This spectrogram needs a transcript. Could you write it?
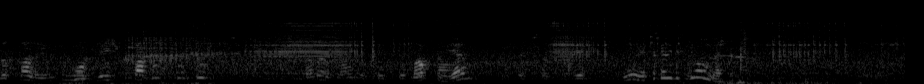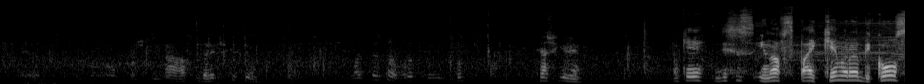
пък полезно. В част кучета, примерно, вие падат вода, кучета пазат, които падат в вода. Да пада, може да видиш пак. Да, да, знам да те се Малко се вярвам? Е, Не, не чакай да ги снимам, бе. А, аз отдалеч ще ги снимам. Те са врътни дупки там. Сега ще ги видим. Okay, this is enough spy camera because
